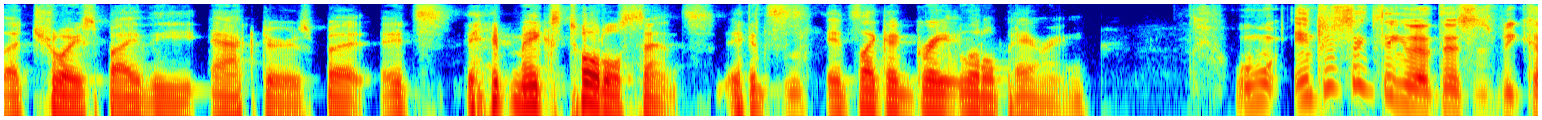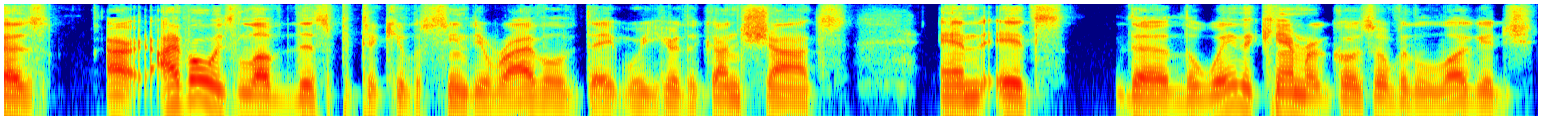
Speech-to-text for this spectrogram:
a choice by the actors, but it's it makes total sense. It's mm. it's like a great little pairing. Well, interesting thing about this is because I- I've always loved this particular scene, the arrival of Dave, where you hear the gunshots, and it's the the way the camera goes over the luggage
